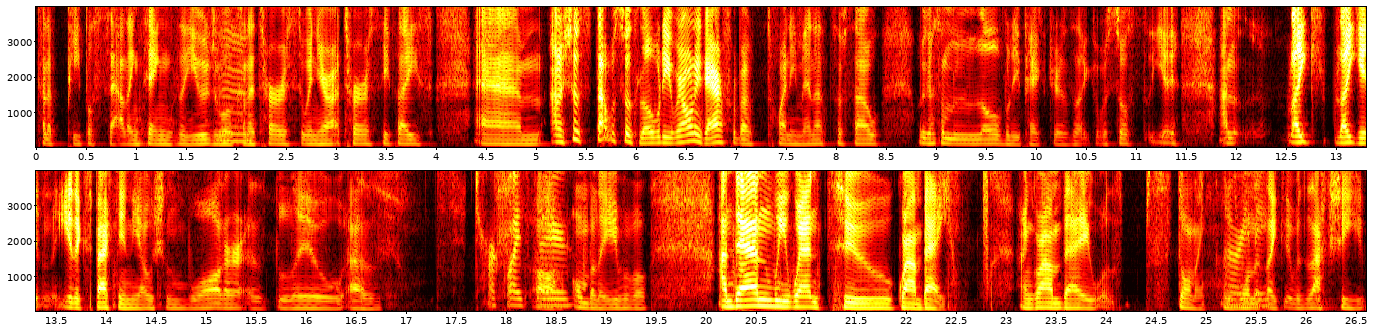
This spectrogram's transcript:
kind of people selling things, the usual kind of tourist when you're at a touristy place. Um, and it's just that was just lovely. We were only there for about twenty minutes or so. We got some lovely pictures. Like it was just yeah, and like like it, you'd expect in the ocean, water as blue as Turquoise Oh, blue. unbelievable. And then we went to Grand Bay, and Grand Bay was stunning. It was Oh, one of, like it was actually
